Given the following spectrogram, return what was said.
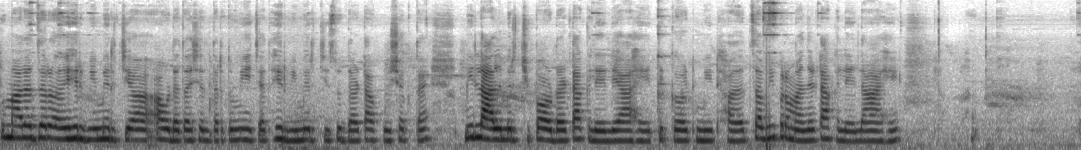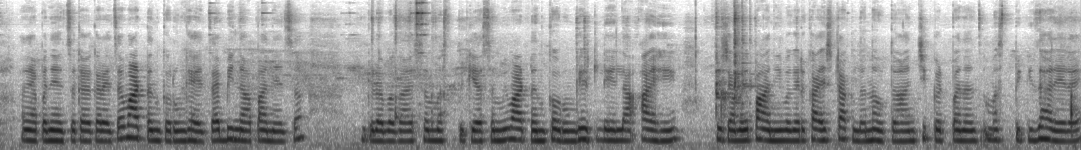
तुम्हाला जर हिरवी मिरची आवडत असेल तर तुम्ही ह्याच्यात हिरवी मिरचीसुद्धा टाकू शकताय. मी लाल मिरची पावडर टाकलेली आहे तिखट मीठ हळद चवीप्रमाणे टाकलेलं आहे. आणि आपण याचं काय करायचं? वाटण करून घ्यायचं बिना पाण्याचं. इकडं बघा असं मस्तपैकी असं मी वाटण करून घेतलेलं आहे. त्याच्यामध्ये पाणी वगैरे काहीच टाकलं नव्हतं आणि चिकटपणा मस्तपैकी झालेला आहे.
